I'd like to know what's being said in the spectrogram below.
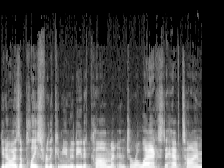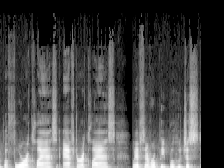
you know, as a place for the community to come and to relax, to have time before a class, after a class. We have several people who just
